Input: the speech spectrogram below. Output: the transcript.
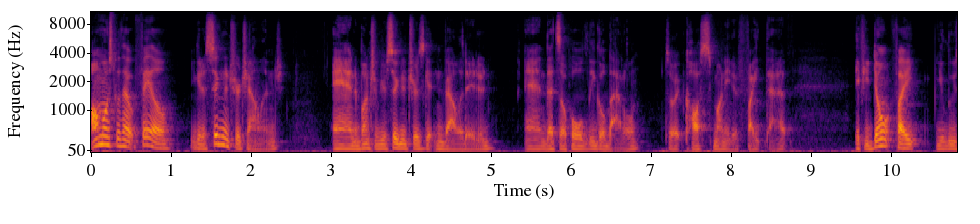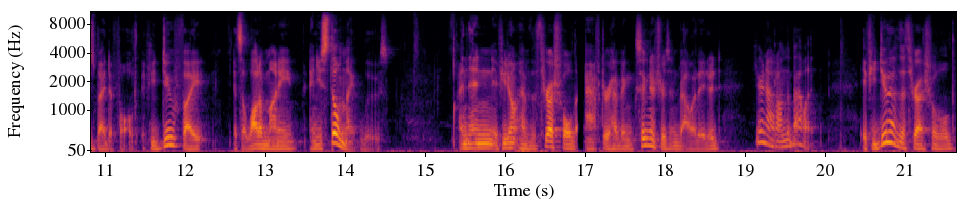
almost without fail, you get a signature challenge and a bunch of your signatures get invalidated. And that's a whole legal battle. So it costs money to fight that. If you don't fight, you lose by default. If you do fight, it's a lot of money and you still might lose. And then if you don't have the threshold after having signatures invalidated, you're not on the ballot. If you do have the threshold,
